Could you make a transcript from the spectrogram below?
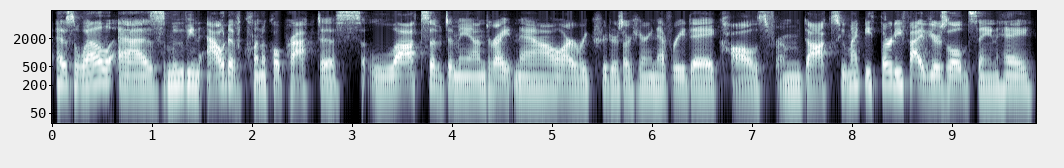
as well as moving out of clinical practice. Lots of demand right now. Our recruiters are hearing every day calls from docs who might be 35 years old saying, Hey,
